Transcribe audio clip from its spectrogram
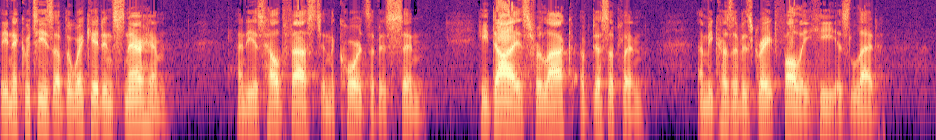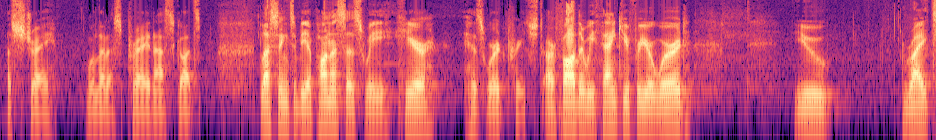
The iniquities of the wicked ensnare him, and he is held fast in the cords of his sin. He dies for lack of discipline, and because of his great folly, he is led astray. Well, let us pray and ask God's blessing to be upon us as we hear his word preached. Our Father, we thank you for your word. You write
